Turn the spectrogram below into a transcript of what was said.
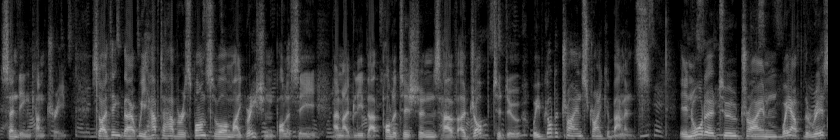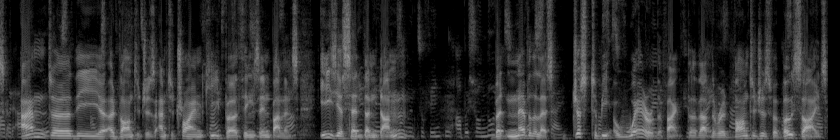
sending country. So I think that we have to have a responsible migration policy, and I believe that politicians have a job to do. We've got to try and strike a balance in order to try and weigh up the risk and uh, the uh, advantages and to try and keep uh, things in balance. Easier said than done, but nevertheless, just to be aware of the fact that there are advantages for both sides,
